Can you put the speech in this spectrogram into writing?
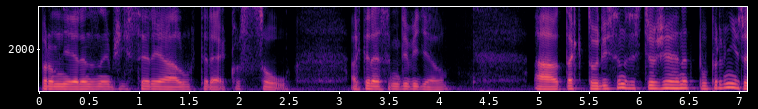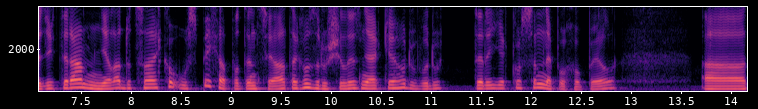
pro mě jeden z nejlepších seriálů, které jako jsou a které jsem kdy viděl. A tak to, když jsem zjistil, že hned po první řadě, která měla docela jako úspěch a potenciál, tak ho zrušili z nějakého důvodu, který jako jsem nepochopil. A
